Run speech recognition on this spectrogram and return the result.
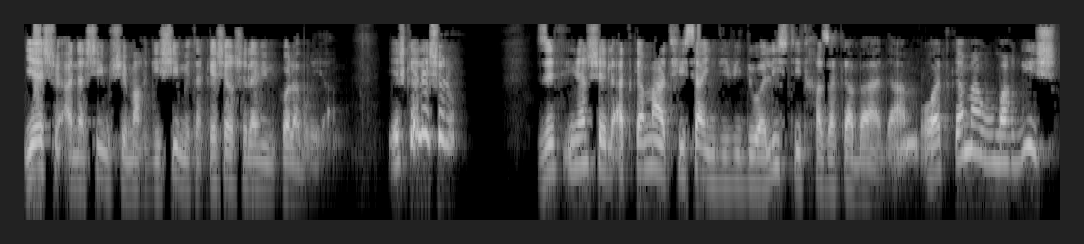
יש אנשים שמרגישים את הקשר שלהם עם כל הבריאה, יש כאלה שלא. זה עניין של עד כמה התפיסה האינדיבידואליסטית חזקה באדם, או עד כמה הוא מרגיש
